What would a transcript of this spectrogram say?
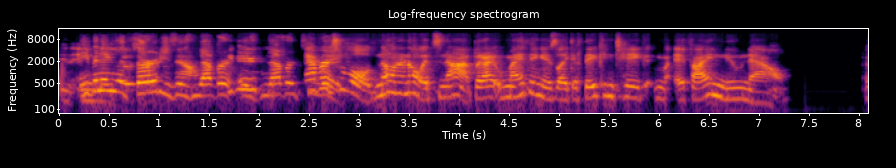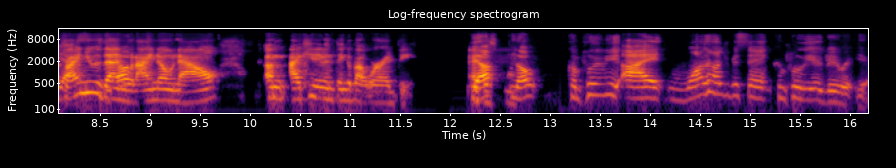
and- and Even in your thirties is now. never Even is never too never late. too old. No, no, no, it's not. But I, my thing is like, if they can take, if I knew now, if I knew then Yep. what I know now, um, I can't even think about where I'd be. Yep. Nope. Completely. I 100% completely agree with you.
